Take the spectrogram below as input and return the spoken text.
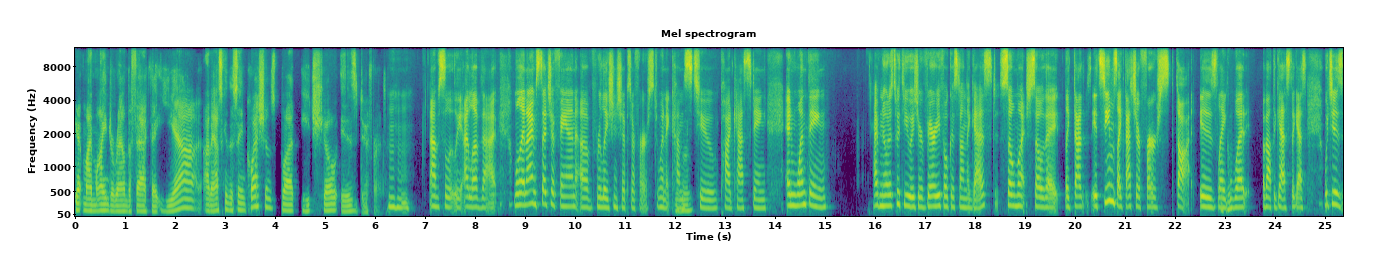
get my mind around the fact that yeah i'm asking the same questions but each show is different mm-hmm. Absolutely. I love that. Well, and I'm such a fan of relationships are first when it comes mm-hmm. to podcasting. And one thing I've noticed with you is you're very focused on the guest so much so that like that it seems like that's your first thought is like mm-hmm. what about the guest, the guest, which is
